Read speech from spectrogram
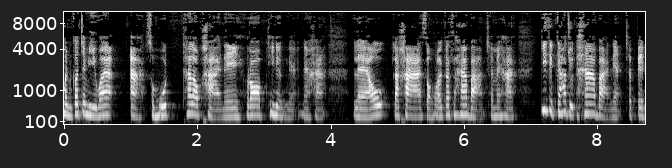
มันก็จะมีว่า อะสมมุติถ้าเราขายในรอบที่หนึ่งเนี่ยนะคะ แล้วราคา 295 บาทใช่ไหมคะ29.5 บาทเนี่ยจะเป็น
